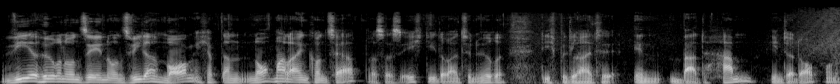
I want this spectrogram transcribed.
Wir hören und sehen uns wieder morgen. Ich habe dann nochmal ein Konzert, was weiß ich, die drei Tenöre, die ich begleite in Bad Hamm hinter Dortmund.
